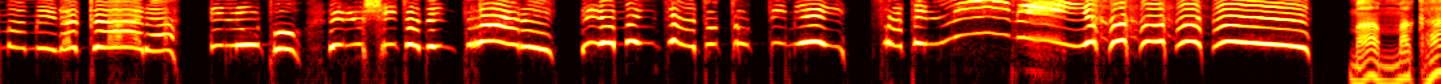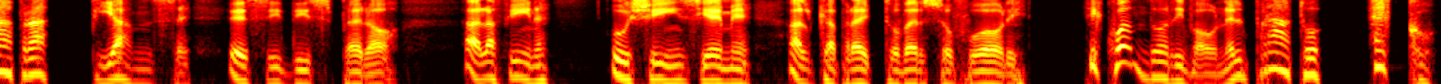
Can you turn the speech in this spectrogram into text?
mammina cara, il lupo è riuscito ad entrare e ha mangiato tutti i miei fratellini! Mamma capra pianse e si disperò. Alla fine uscì insieme al capretto verso fuori e quando arrivò nel prato, ecco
